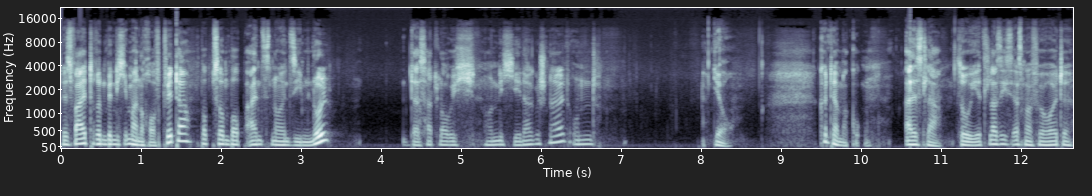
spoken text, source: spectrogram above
Des Weiteren bin ich immer noch auf Twitter, bobsonbob1970. Das hat, glaube ich, noch nicht jeder geschnallt und ja, könnt ihr mal gucken. Alles klar. So, jetzt lasse ich es erstmal für heute,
